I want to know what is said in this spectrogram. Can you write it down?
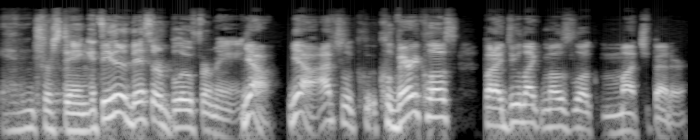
Interesting. It's either this or Blu for me. Yeah, yeah, absolutely. Cl- very close, but I do like Mo's look much better.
